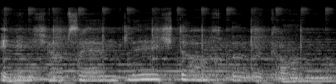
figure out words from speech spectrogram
Ich hab's endlich doch bekommen,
